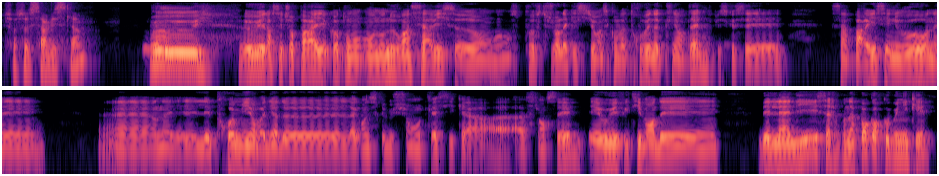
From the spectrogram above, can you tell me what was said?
sur ce service-là? Oui, oui, oui, oui. Alors c'est toujours pareil. Quand on, ouvre un service, on, se pose toujours la question est-ce qu'on va trouver notre clientèle? Puisque c'est un pari, c'est nouveau. On est on est les premiers, on va dire, de la grande distribution classique à, se lancer. Et oui, effectivement, dès, dès le lundi, sachant qu'on n'a pas encore communiqué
